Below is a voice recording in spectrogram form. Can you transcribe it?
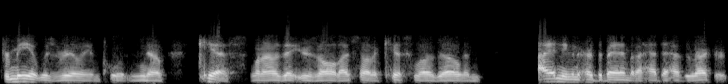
For me, it was really important. You know, Kiss. When I was eight years old, I saw the Kiss logo, and I hadn't even heard the band, but I had to have the record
